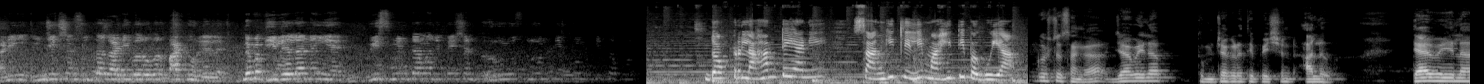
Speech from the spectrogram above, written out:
आणि इंजेक्शन सुद्धा गाडी बरोबर पाठवलेलं आहे. दिलेला नाहीये. वीस मिनिटामध्ये पेशंट घरून उचलून. डॉक्टर लहामटे यांनी सांगितलेली माहिती बघूया. एक गोष्ट सांगा ज्या वेळेला तुमच्याकडे ते पेशंट आलं त्यावेळेला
